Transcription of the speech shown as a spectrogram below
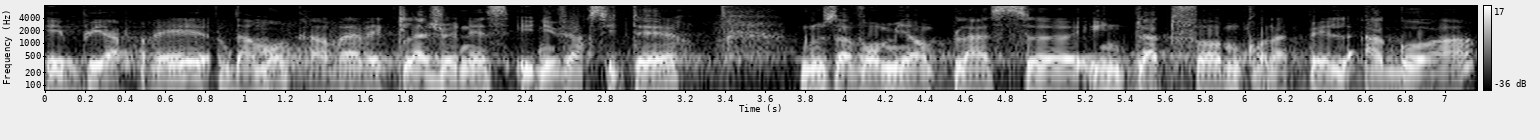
Et puis après, dans mon travail avec la jeunesse universitaire, nous avons mis en place euh, une plateforme qu'on appelle Agora.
